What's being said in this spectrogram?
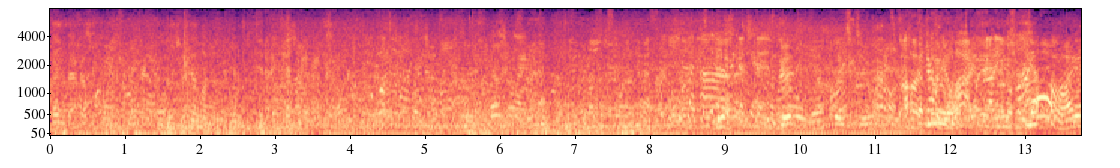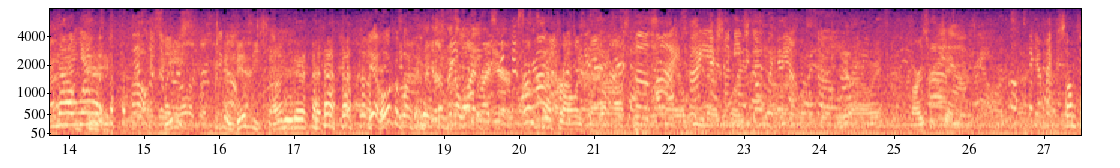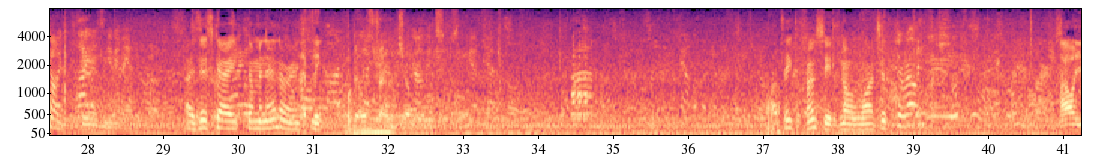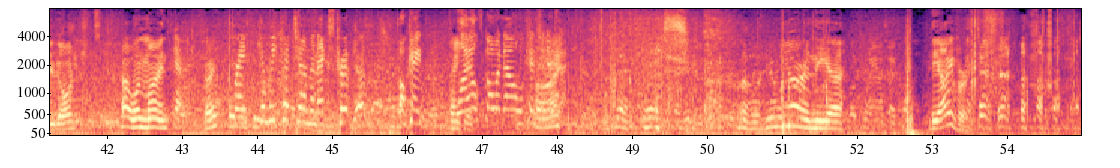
No, I didn't know. Oh, jeez. Been busy, son. Yeah, make a line right here. They're probably better the line? I actually need to go with him, so. Ours are changing. Yeah, but Sometimes it's is busy. getting in. Is this guy coming in or is I think Bill's trying to jump in. I'll take the front seat if no one wants it. How are you going? I wouldn't mind. Yeah. Right? Frank, can we catch you on the next trip? Okay. Thank you. Lyle's going now. We'll catch you All next right. time. Well, here we are in the uh, the Ivor,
